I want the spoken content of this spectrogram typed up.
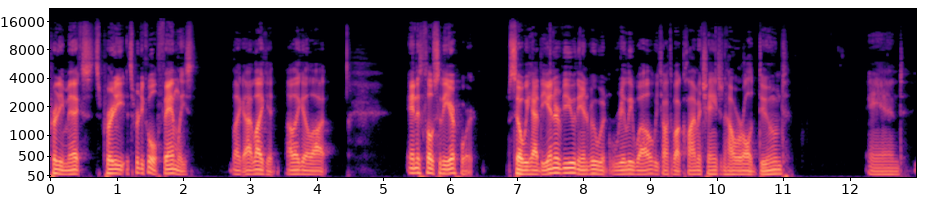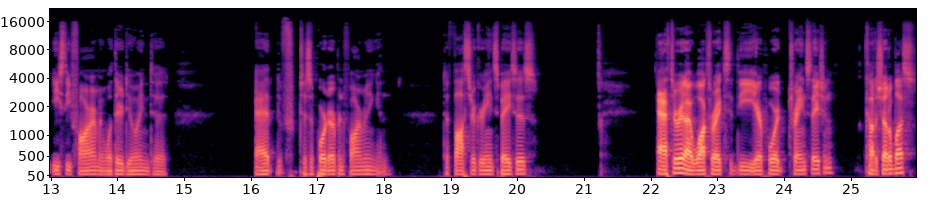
pretty mixed. It's pretty it's pretty cool. Families. Like I like it. I like it a lot. And it's close to the airport. So we had the interview. The interview went really well. We talked about climate change and how we're all doomed. And Eastie Farm and what they're doing to add to support urban farming and to foster green spaces. After it, I walked right to the airport train station, caught a shuttle bus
